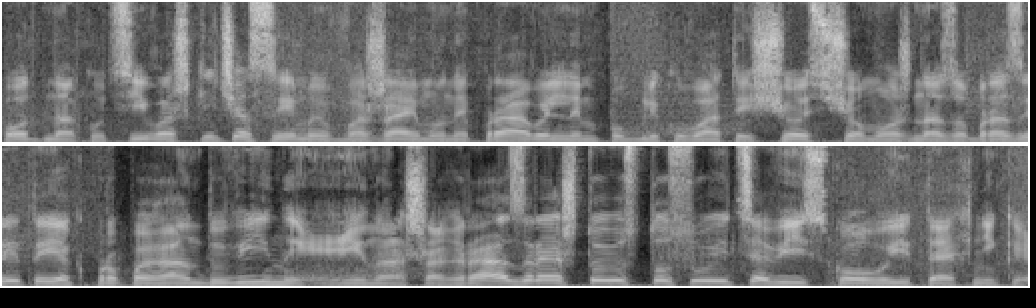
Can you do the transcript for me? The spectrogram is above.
Однак у ці важкі часи ми вважаємо неправильним публікувати щось, що можна зобразити як пропаганду війни, і наша гра, зрештою, стосується військової техніки.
